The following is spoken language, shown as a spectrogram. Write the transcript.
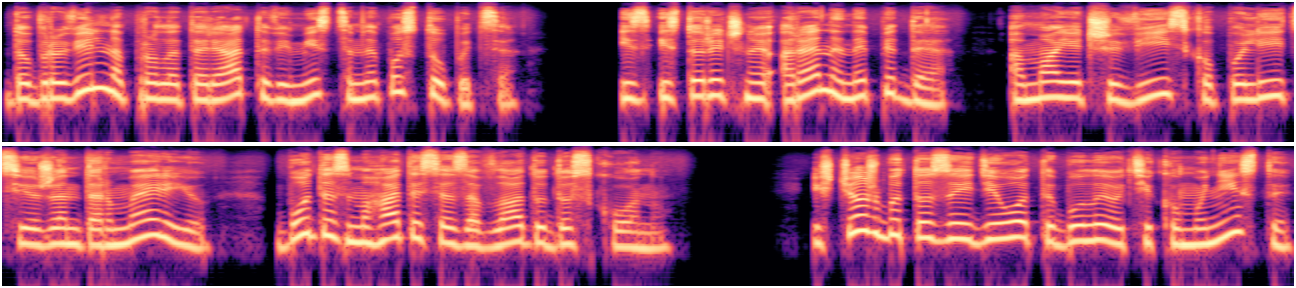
добровільно пролетаріатові місцем не поступиться, із історичної арени не піде, а маючи військо, поліцію, жандармерію, буде змагатися за владу до скону. І що ж би то за ідіоти були оті комуністи,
